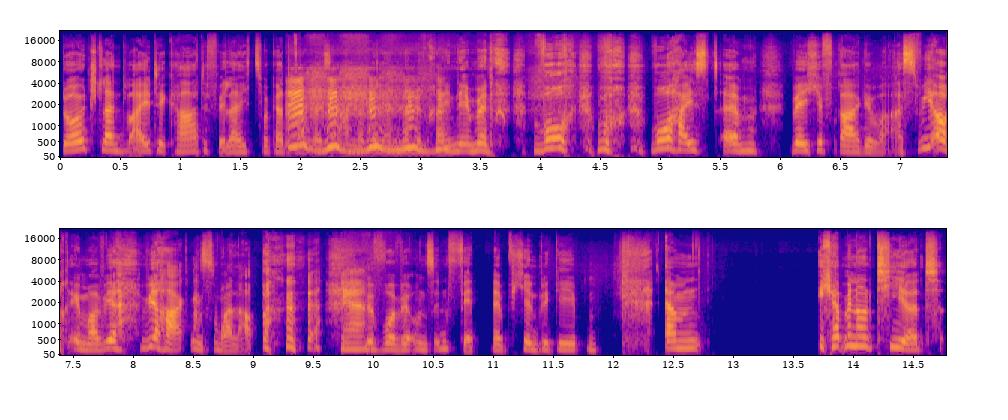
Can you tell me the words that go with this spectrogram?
deutschlandweite Karte, vielleicht sogar teilweise andere Länder mit reinnehmen. Wo, wo, wo heißt, ähm, welche Frage war es? Wie auch immer, wir, wir haken es mal ab, ja. bevor wir uns in Fettnäpfchen begeben. Ähm, ich habe mir notiert,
